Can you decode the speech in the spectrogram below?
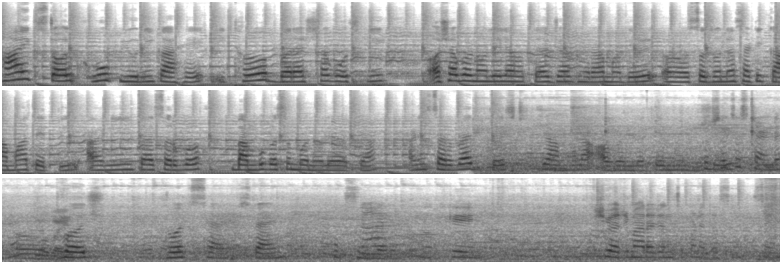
हा एक स्टॉल खूप युनिक आहे. इथं बऱ्याचशा गोष्टी अशा बनवलेल्या होत्या ज्या घरामध्ये सजवण्यासाठी कामात येतील आणि त्या सर्व बांबूपासून बनवल्या होत्या आणि सर्वात बेस्ट जे आम्हाला आवडलं ते म्हणजे स्टँड आहे. ध्वज. ध्वज स्टँड स्टँड खूप सुंदर आहे. ओके. शिवाजी महाराजांचं पण आहे तसं सेम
